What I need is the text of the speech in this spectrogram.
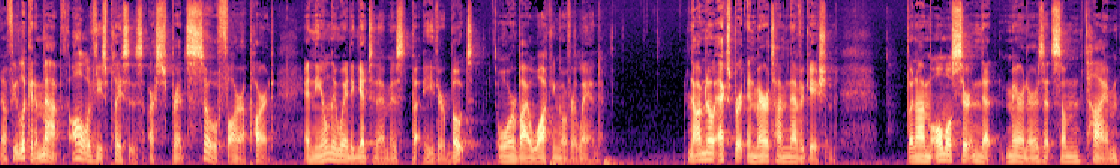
Now, if you look at a map, all of these places are spread so far apart, and the only way to get to them is by either boat or by walking over land. Now, I'm no expert in maritime navigation, but I'm almost certain that mariners at some time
